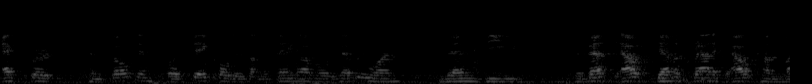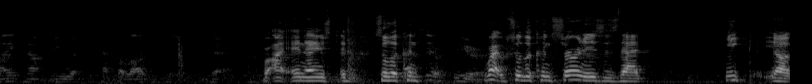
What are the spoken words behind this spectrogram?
expert consultants or stakeholders on the same level as everyone, then the the best out democratic outcome might not be what's ecologically best. Right, and I understand. So the con- right. So the concern is is that ec- uh,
